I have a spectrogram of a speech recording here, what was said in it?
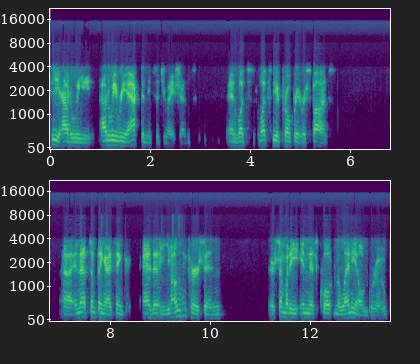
see how do we how do we react in these situations, and what's what's the appropriate response. Uh, and that's something I think as a young person or somebody in this quote millennial group,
